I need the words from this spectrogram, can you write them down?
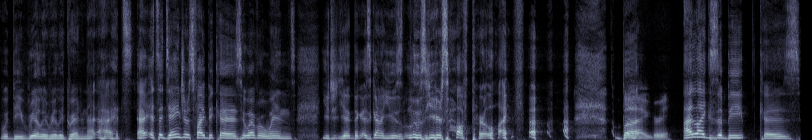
would be really, really great. And I, I, it's it's a dangerous fight because whoever wins, you, you is going to use lose years off their life. but yeah, I agree. I like Zabit because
